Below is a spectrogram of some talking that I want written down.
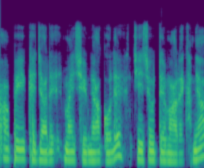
အားပေးခဲ့ကြတဲ့မိုက်ဆွေများကိုလည်းကျေးဇူးတင်ပါတယ်ခင်ဗျာ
